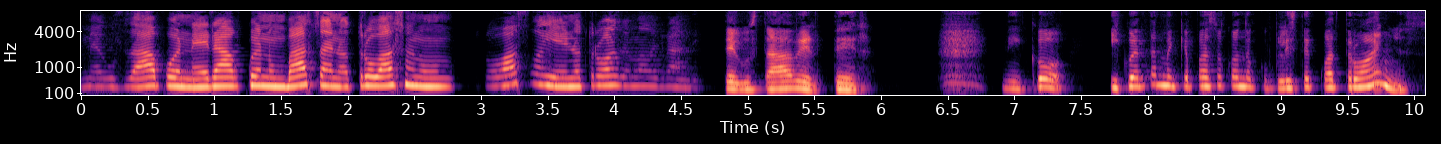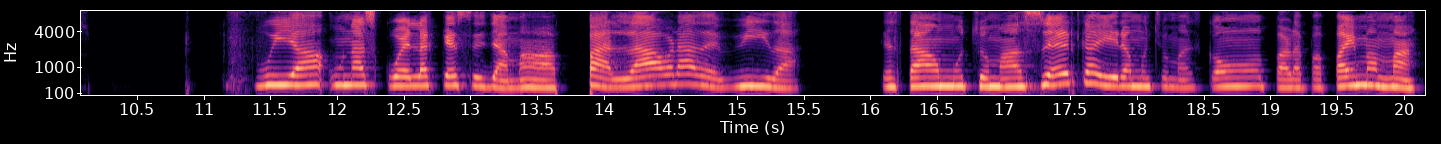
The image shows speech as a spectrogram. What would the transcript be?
Me gustaba poner agua en un vaso, en otro vaso, en otro vaso y en otro vaso más grande. ¿Te gustaba verter? Nico, y cuéntame qué pasó cuando cumpliste cuatro años. fui a una escuela que se llamaba Palabra de Vida, que estaba mucho más cerca y era mucho más cómodo para papá y mamá.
